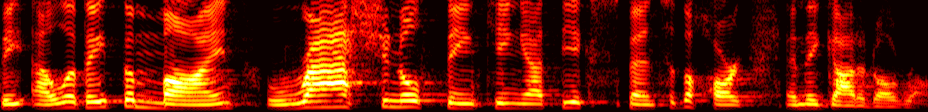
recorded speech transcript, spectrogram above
They elevate the mind, rational thinking at the expense of the heart, and they got it all wrong.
